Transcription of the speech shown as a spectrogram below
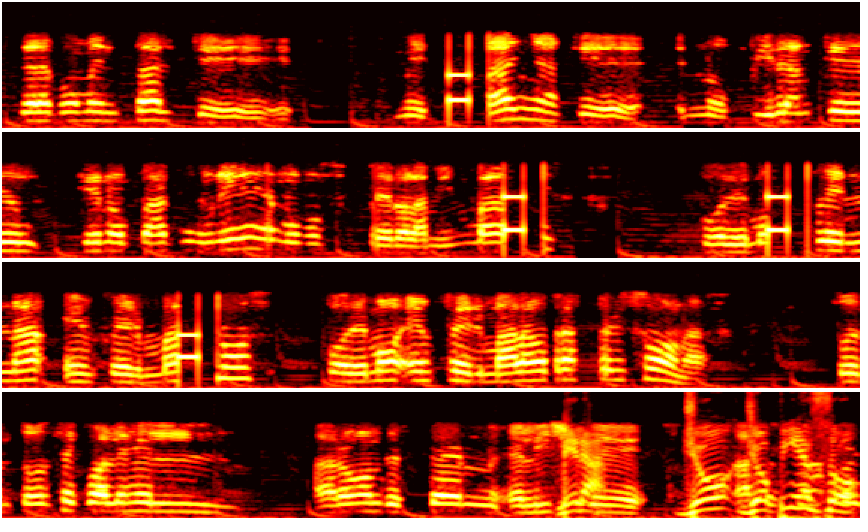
quisiera comentar que me extraña que nos pidan que, que nos vacunemos, pero a la misma vez podemos enferma- enfermarnos, podemos enfermar a otras personas. So, entonces, ¿cuál es el el issue Mira, de yo- yo pienso-.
